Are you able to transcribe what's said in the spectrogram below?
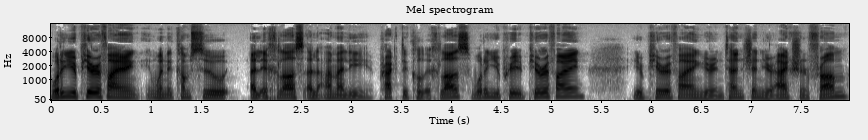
What are you purifying when it comes to al ikhlas al amali, practical ikhlas? What are you purifying? You're purifying your intention, your action from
